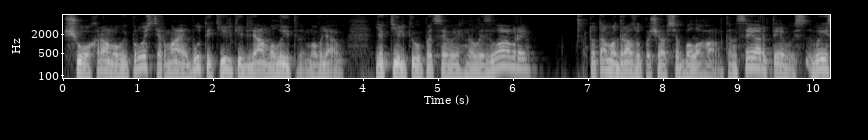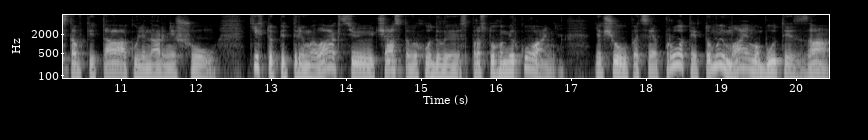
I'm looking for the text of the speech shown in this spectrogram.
що храмовий простір має бути тільки для молитви. Мовляв, як тільки УПЦ вигнали з лаври, то там одразу почався балаган: концерти, виставки та кулінарні шоу. Ті, хто підтримали акцію, часто виходили з простого міркування. Якщо УПЦ проти, то ми маємо бути за.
